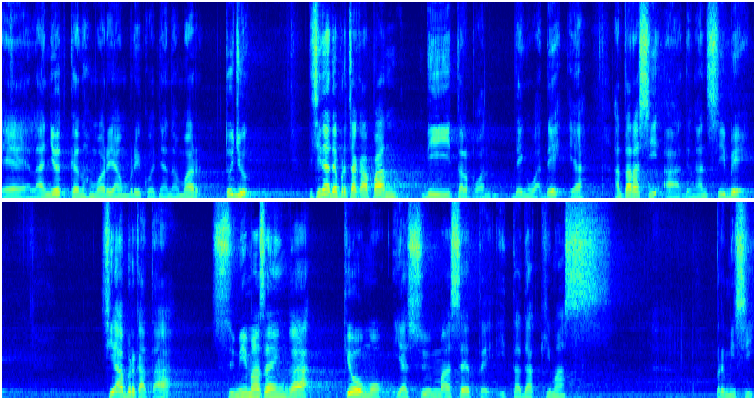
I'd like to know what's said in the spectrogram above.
Oke, lanjut ke nomor yang berikutnya nomor 7. Di sini ada percakapan di telepon Deng Wade ya antara si A dengan si B. Si A berkata, "Sumimasen ga kyomo yasumasete itadakimasu." Permisi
